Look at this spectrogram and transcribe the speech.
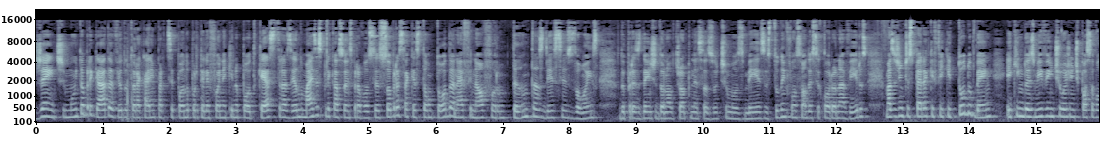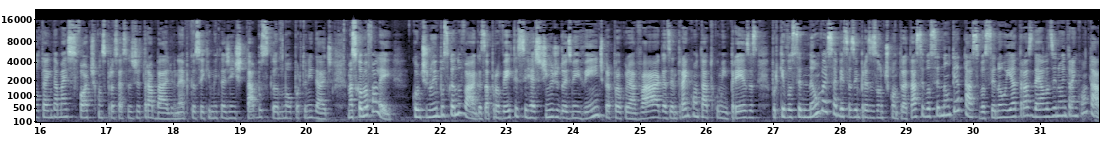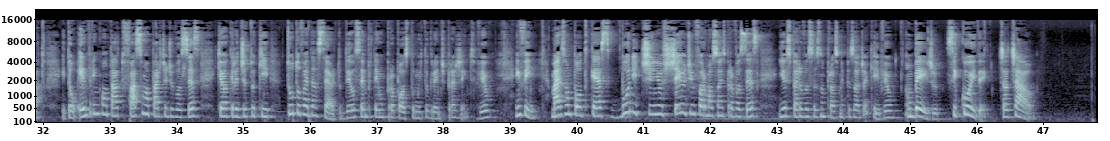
Gente, muito obrigada, viu, doutora Karen, participando por telefone aqui no podcast, trazendo mais explicações para vocês sobre essa questão toda, né? Afinal, foram tantas decisões do presidente Donald Trump nesses últimos meses, tudo em função desse coronavírus, mas a gente espera que fique tudo bem e que em 2021 a gente possa voltar ainda mais forte com os processos de trabalho, né? Porque eu sei que muita gente está buscando uma oportunidade. Mas como eu falei, continuem buscando vagas, aproveite esse restinho de 2020 para procurar vagas, entrar em contato com empresas, porque você não vai saber se as empresas vão te contratar se você não ter se você não ir atrás delas e não entrar em contato. Então, entre em contato, façam a parte de vocês, que eu acredito que tudo vai dar certo. Deus sempre tem um propósito muito grande pra gente, viu? Enfim, mais um podcast bonitinho, cheio de informações para vocês e eu espero vocês no próximo episódio aqui, viu? Um beijo, se cuidem. Tchau, tchau.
